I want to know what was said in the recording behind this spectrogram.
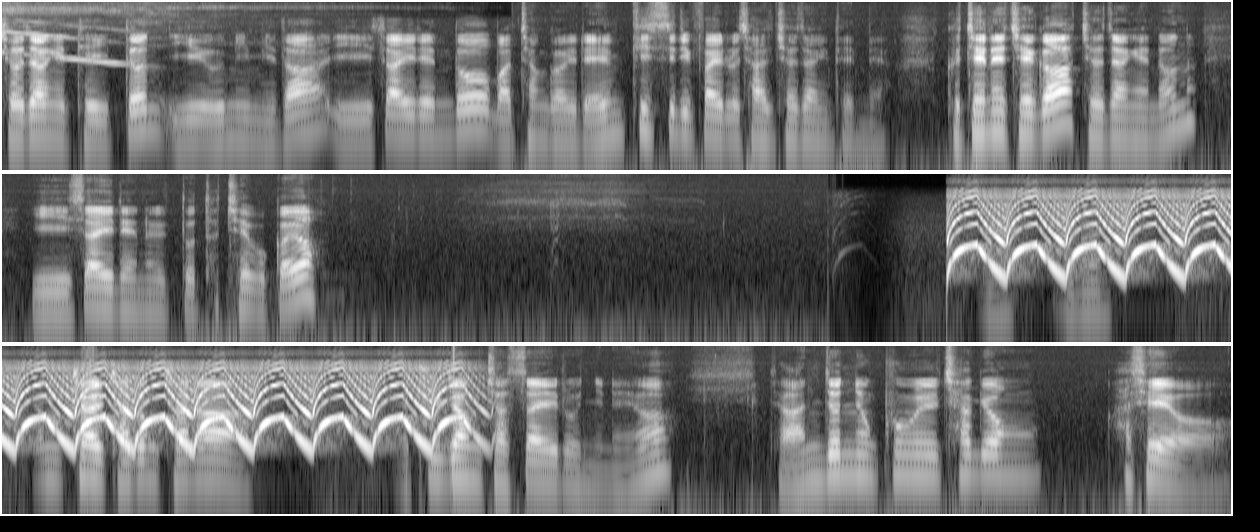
저장이 되어 있던 이 음입니다. 이 사이렌도 마찬가지로 mp3 파일로 잘 저장이 됐네요. 그 전에 제가 저장해 놓은 이 사이렌을 또 터치해 볼까요? 경찰 자동차나 불장차 사이렌이네요. 자, 안전용품을 착용하세요.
